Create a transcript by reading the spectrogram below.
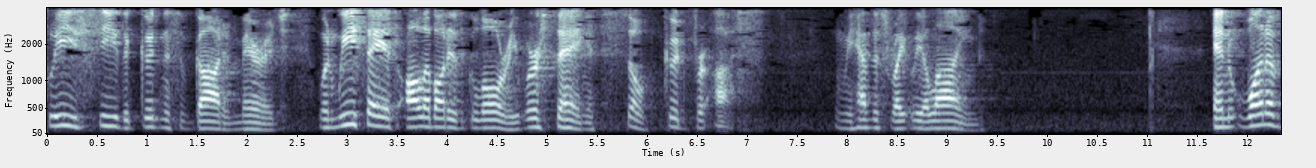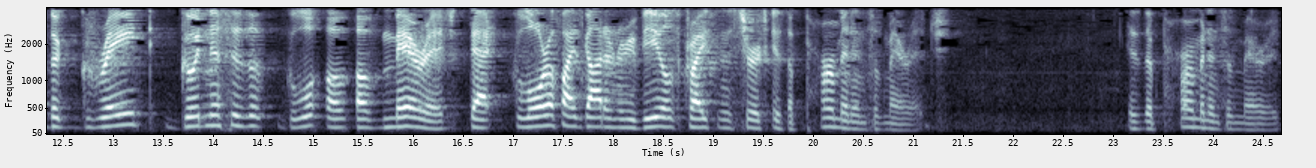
Please see the goodness of God in marriage. When we say it's all about His glory, we're saying it's so good for us when we have this rightly aligned. And one of the great goodnesses of, of, of, marriage that glorifies God and reveals Christ in His church is the permanence of marriage. Is the permanence of marriage.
